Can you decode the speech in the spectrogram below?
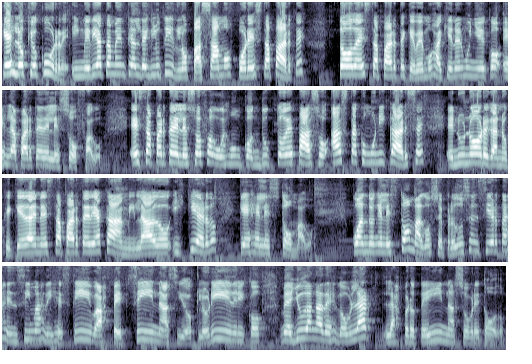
¿Qué es lo que ocurre? Inmediatamente al deglutirlo pasamos por esta parte. Toda esta parte que vemos aquí en el muñeco es la parte del esófago. Esta parte del esófago es un conducto de paso hasta comunicarse en un órgano que queda en esta parte de acá, a mi lado izquierdo, que es el estómago. Cuando en el estómago se producen ciertas enzimas digestivas, pepsina, ácido clorhídrico, me ayudan a desdoblar las proteínas sobre todo.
